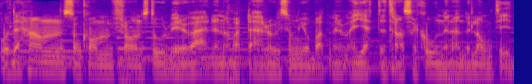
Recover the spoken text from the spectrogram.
både han som kom från storbyråvärlden och varit där och liksom jobbat med de här jättetransaktionerna under lång tid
